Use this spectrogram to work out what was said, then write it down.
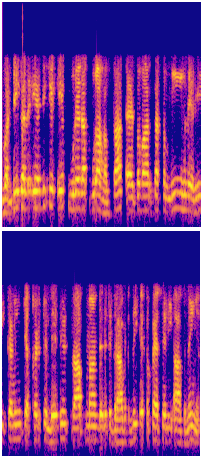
ਵੱਡੀ ਗੱਲ ਇਹ ਹੈ ਜੀ ਕਿ ਇਹ ਪੂਰੇ ਦਾ ਪੂਰਾ ਹਫਤਾ ਐਤਵਾਰ ਤੱਕ ਮੀਂਹ, ਹਨੇਰੀ, ਕਣੀ, ਝੱਖੜ, ਝੁੱਲੇ ਦੇ ਤਾਪਮਾਨ ਦੇ ਵਿੱਚ ਗਿਰਾਵਟ ਦੀ ਇੱਕ ਪੈਸੇ ਦੀ ਆਸ ਨਹੀਂ ਹੈ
